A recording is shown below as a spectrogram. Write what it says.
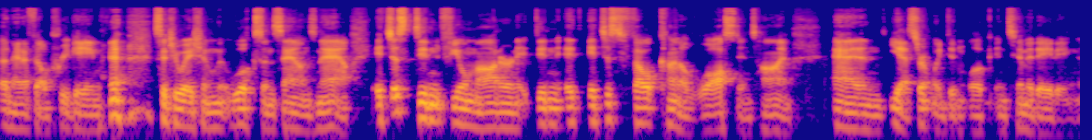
an NFL pregame situation that looks and sounds now. It just didn't feel modern. It didn't. It it just felt kind of lost in time. And yeah, certainly didn't look intimidating,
